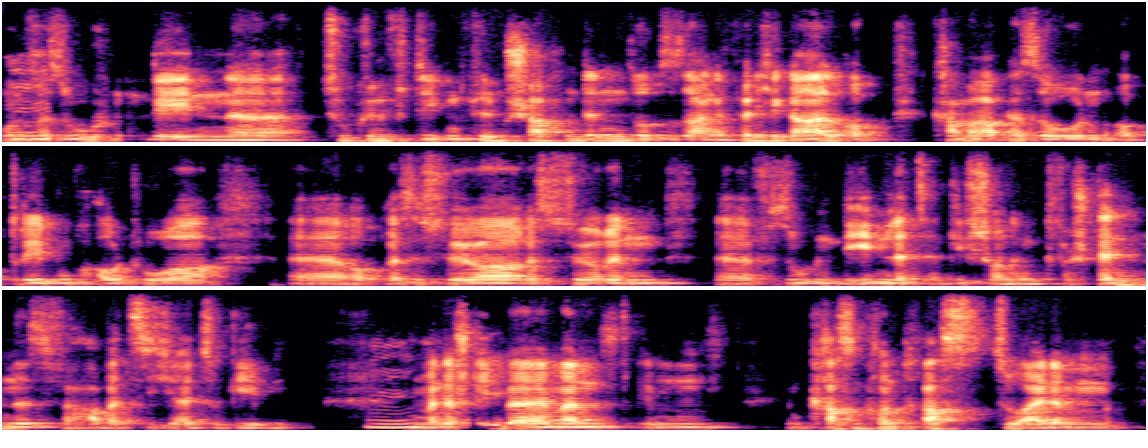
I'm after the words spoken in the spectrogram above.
und mhm. versuchen den äh, zukünftigen Filmschaffenden sozusagen, völlig egal, ob Kameraperson, ob Drehbuchautor, äh, ob Regisseur, Regisseurin, äh, versuchen denen letztendlich schon ein Verständnis für Arbeitssicherheit zu geben. Mhm. Ich meine, da stehen wir immer im, im krassen Kontrast zu einem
